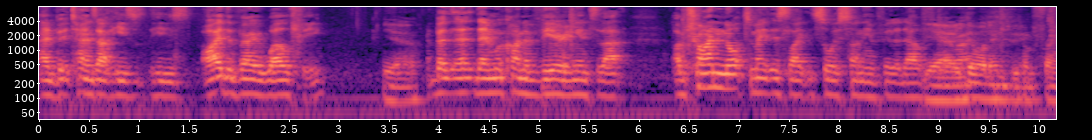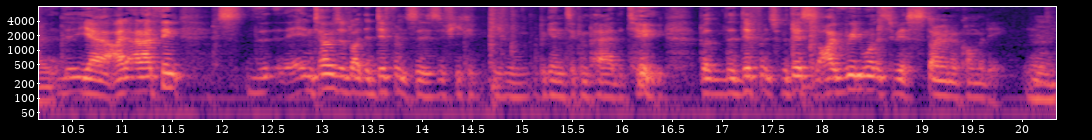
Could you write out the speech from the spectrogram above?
and but it turns out he's he's either very wealthy, Yeah, but then, then we're kind of veering into that. I'm trying not to make this like it's always sunny in Philadelphia. yeah. You right? don't want him to become Frank. Yeah, I, and I think in terms of like the differences, if you could even begin to compare the two, but the difference with this is I really want this to be a stoner comedy. Mm.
